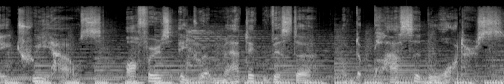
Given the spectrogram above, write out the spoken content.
A treehouse offers a dramatic vista of the placid waters.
